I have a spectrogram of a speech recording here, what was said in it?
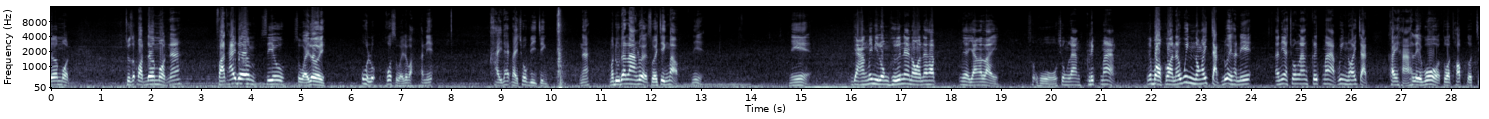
เดิมหมด จุดสปอร์ตเดิมหมดนะ ฝาท้ายเดิมซีลสวยเลย โอ้โหโคตรสวยเลยว่ะคันนี้ ใครได้ไปโชคดีจริงนะ มาดูด้านล่างด้วยสวยจริงเปล่า นี่ นี่ ยางไม่มีลงพื้นแน่นอนนะครับ เนี่ยยางอะไร โอ้โห ช่วงล่างกริปมากจะบอกก่อนนะวิ่งน้อยจัดด้วยคันนี้ อันนี้ช่วงล่างกริปมากวิ่งน้อยจัด ใครหาเลโวตัวท็อปตัว G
